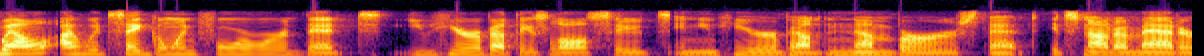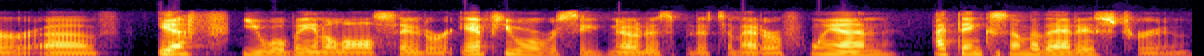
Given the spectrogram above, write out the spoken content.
Well, I would say going forward that you hear about these lawsuits and you hear about numbers, that it's not a matter of if you will be in a lawsuit or if you will receive notice, but it's a matter of when. I think some of that is true.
